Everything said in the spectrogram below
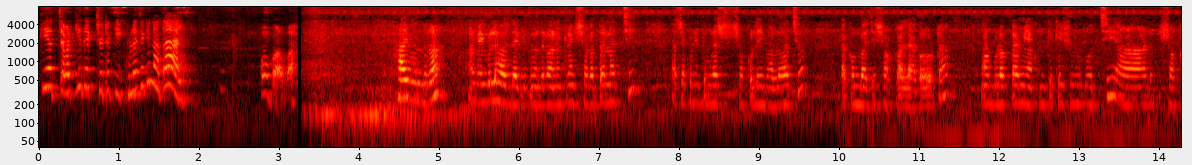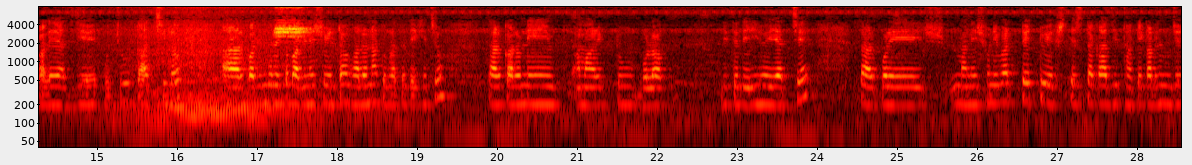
কি হচ্ছে, আবার কি দেখছ? এটা কি, খুলেছে কি না তাই? ও বাবা। হাই বন্ধুরা, আমি বেঙ্গলি হাউস লাইফে তোমাদের অনেক অনেক স্বাগত জানাচ্ছি। আশা করি তোমরা সকলেই ভালো আছো। এখন বাজে সকাল এগারোটা। আমার ব্লগটা আমি এখন থেকে শুরু করছি। আর সকালে আজকে প্রচুর কাজ ছিল। আর কদিন ধরে তো বাবিনের শরীরটাও ভালো না, তোমরা তো দেখেছ। তার কারণে আমার একটু ব্লগ দিতে দেরি হয়ে যাচ্ছে। তারপরে মানে শনিবারটা একটু এক্সট্রা কাজই থাকে, কারণ যে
